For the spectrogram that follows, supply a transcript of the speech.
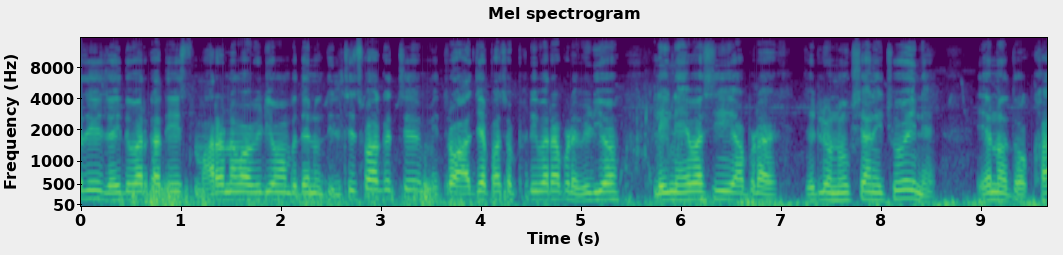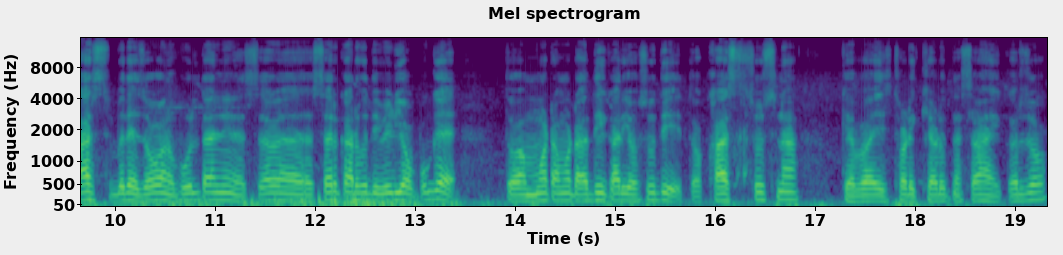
માતાજી જય દ્વારકાધીશ. મારા નવા વિડીયોમાં બધાનું દિલથી સ્વાગત છે. મિત્રો, આજે પાછો ફરીવાર આપણે વીડિયો લઈને આવ્યા છીએ આપણા જેટલું નુકસાની છું હોય ને, એનો તો ખાસ બધા જોવાનું ભૂલતા નહીં ને સરકાર સુધી વીડિયો પૂગે તો આ મોટા મોટા અધિકારીઓ સુધી તો ખાસ સૂચના કે ભાઈ થોડીક ખેડૂતને સહાય કરજો.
